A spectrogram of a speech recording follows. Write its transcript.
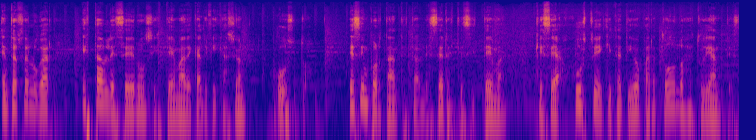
En tercer lugar, establecer un sistema de calificación justo. Es importante establecer este sistema que sea justo y equitativo para todos los estudiantes,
